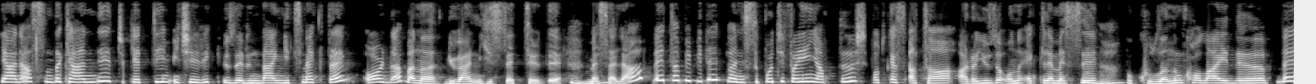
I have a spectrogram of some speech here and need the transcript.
Yani aslında kendi tükettiğim içerik üzerinden gitmek de orada bana güvenli hissettirdi mesela. Ve tabii bir de hani Spotify'ın yaptığı podcast atağı, arayüze onu eklemesi, bu kullanım kolaylığı ve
